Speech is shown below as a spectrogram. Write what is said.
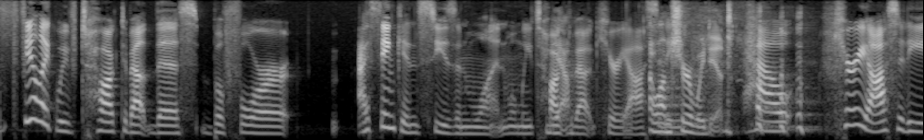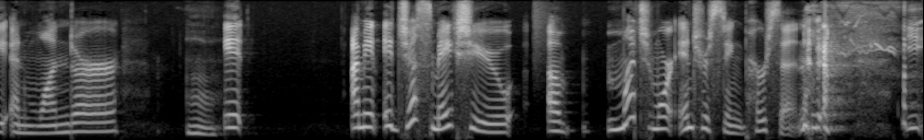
feel like we've talked about this before I think in season one when we talked yeah. about curiosity. Oh, I'm sure we did. how curiosity and wonder, mm. it, I mean, it just makes you a much more interesting person. Yeah. you,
